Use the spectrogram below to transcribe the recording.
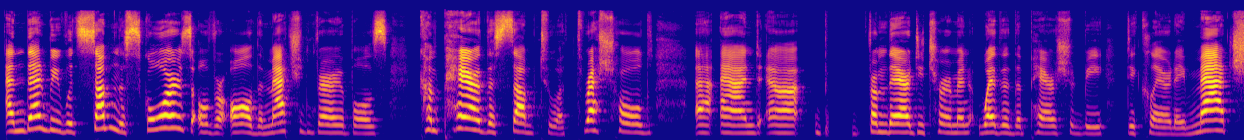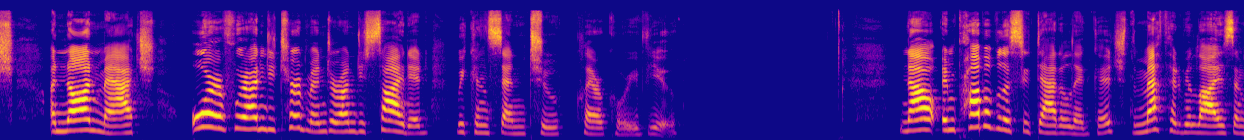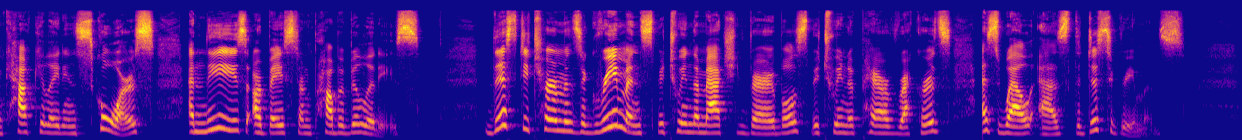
And then we would sum the scores over all the matching variables, compare the sum to a threshold, uh, and uh, from there determine whether the pair should be declared a match, a non-match, or if we're undetermined or undecided, we can send to clerical review. Now, in probabilistic data linkage, the method relies on calculating scores, and these are based on probabilities. This determines agreements between the matching variables between a pair of records as well as the disagreements.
